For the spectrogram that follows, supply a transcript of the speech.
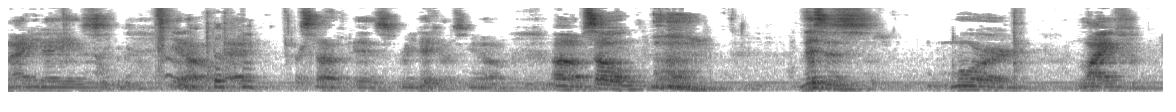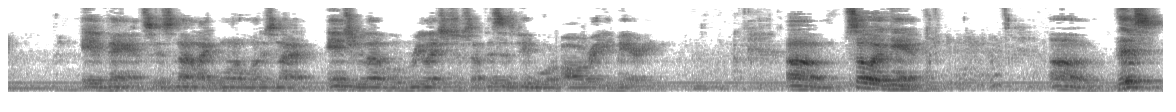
90 days, you know, that stuff is ridiculous, you know. Um, so this is more life advanced. It's not like one on one. It's not entry level relationship stuff. This is people who are already married. Um, so again, um, this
